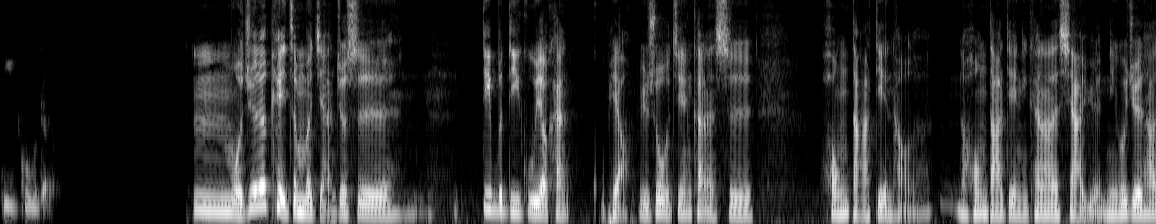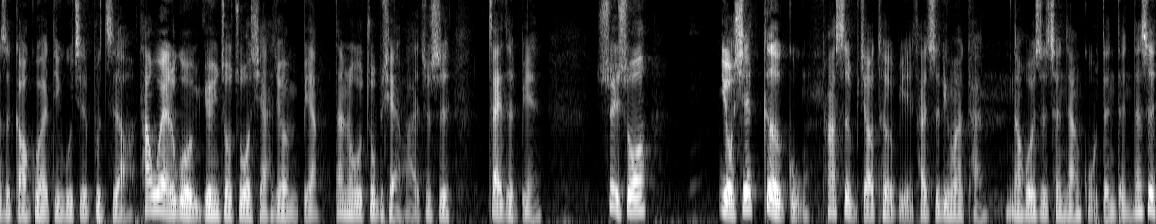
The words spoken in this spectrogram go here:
低估的。嗯，我觉得可以这么讲，就是低不低估要看股票。比如说，我今天看的是宏达电好了，那宏达电，你看它的下缘，你会觉得它是高估还是低估？其实不知道。它未来如果元宇宙做起来，它就很棒；但如果做不起来的话，就是在这边。所以说，有些个股它是比较特别，它是另外看，那或者是成长股等等。但是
